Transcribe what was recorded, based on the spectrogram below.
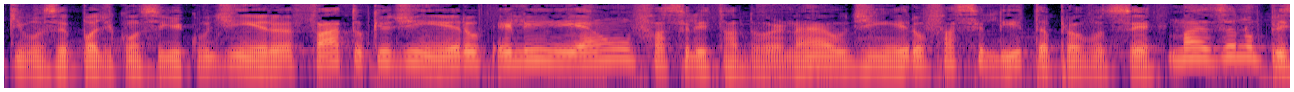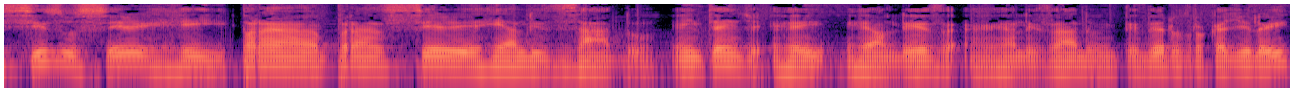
Que você pode conseguir com dinheiro. É fato que o dinheiro, ele é um facilitador, né? O dinheiro facilita para você. Mas eu não preciso ser rei para para ser realizado. Entende? Rei, realiza, realizado, entenderam o trocadilho aí?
